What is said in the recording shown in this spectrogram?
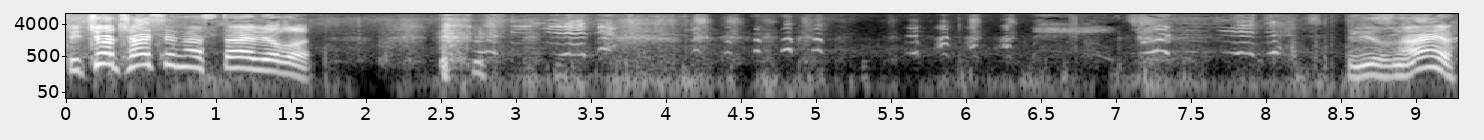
Ты чё Джасина оставила? Не знаю.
